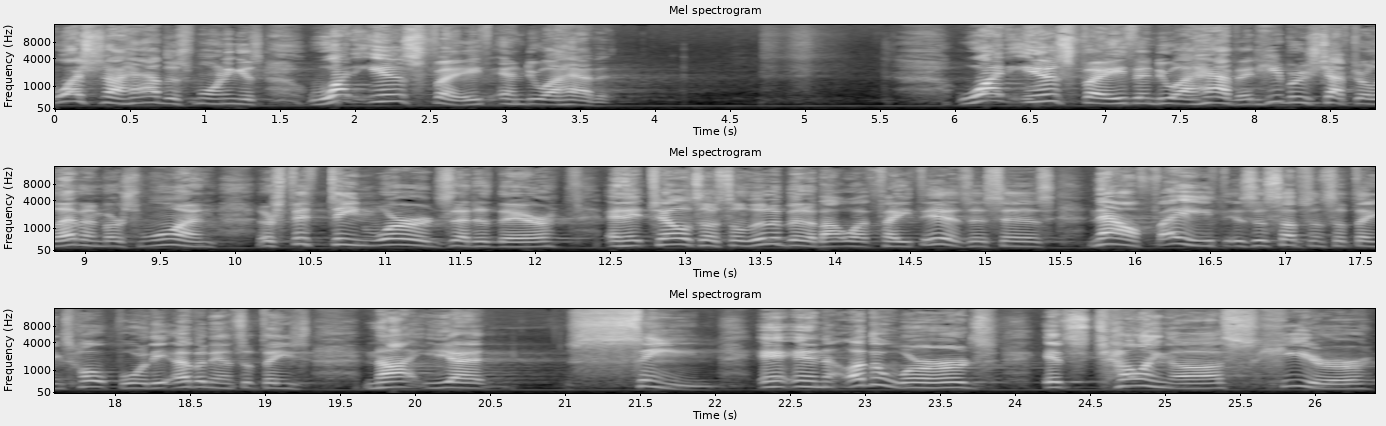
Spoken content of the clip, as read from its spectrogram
question I have this morning is what is faith and do I have it? What is faith and do I have it? Hebrews chapter 11, verse 1, there's 15 words that are there, and it tells us a little bit about what faith is. It says, Now faith is the substance of things hoped for, the evidence of things not yet seen. In, in other words, it's telling us here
